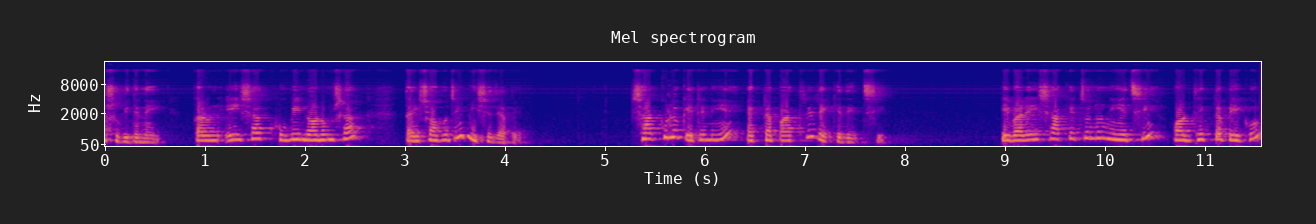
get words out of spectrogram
অসুবিধে নেই, কারণ এই শাক খুবই নরম শাক, তাই সহজেই মিশে যাবে। শাকগুলো কেটে নিয়ে একটা পাত্রে রেখে দিচ্ছি। এবার এই শাকের জন্য নিয়েছি অর্ধেকটা বেগুন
